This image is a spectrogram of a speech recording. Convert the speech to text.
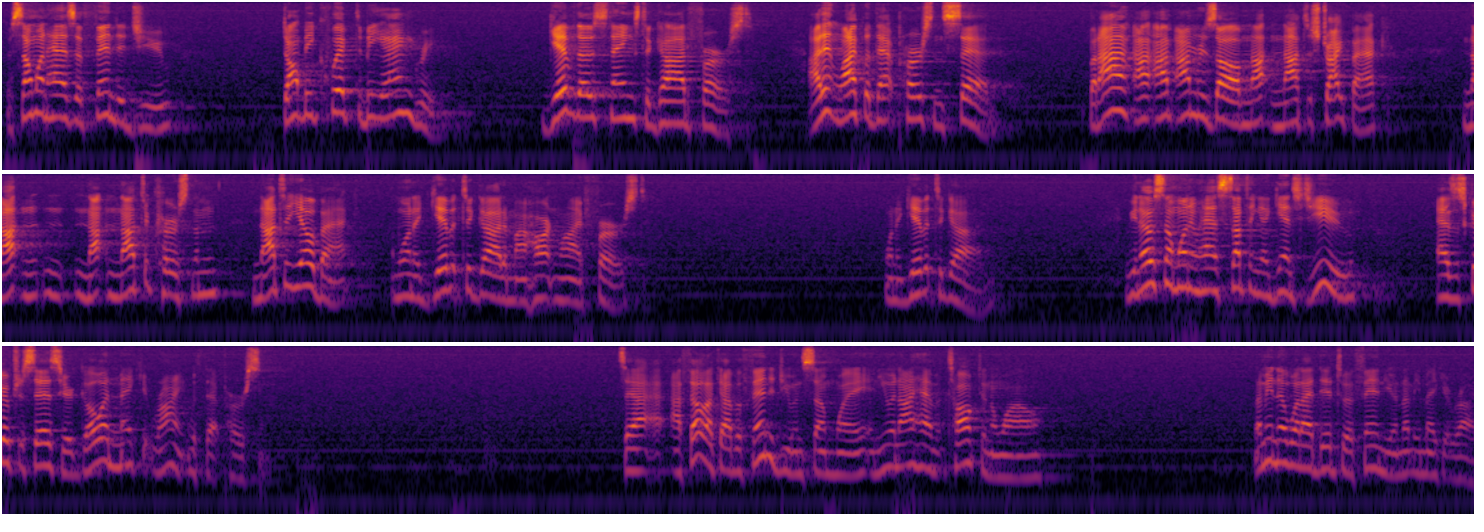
If someone has offended you, don't be quick to be angry. Give those things to God first. I didn't like what that person said, but I, I'm resolved not, not to strike back, not, not, not to curse them, not to yell back. I'm going to give it to God in my heart and life first. I want to give it to God. If you know someone who has something against you, as the scripture says here, go and make it right with that person. Say, I, I felt like I've offended you in some way, and you and I haven't talked in a while. Let me know what I did to offend you, and let me make it right.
